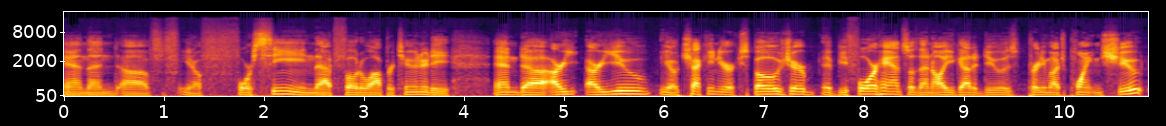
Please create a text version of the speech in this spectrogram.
and then uh, f- you know foreseeing that photo opportunity. And uh, are are you you know checking your exposure beforehand? So then all you got to do is pretty much point and shoot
